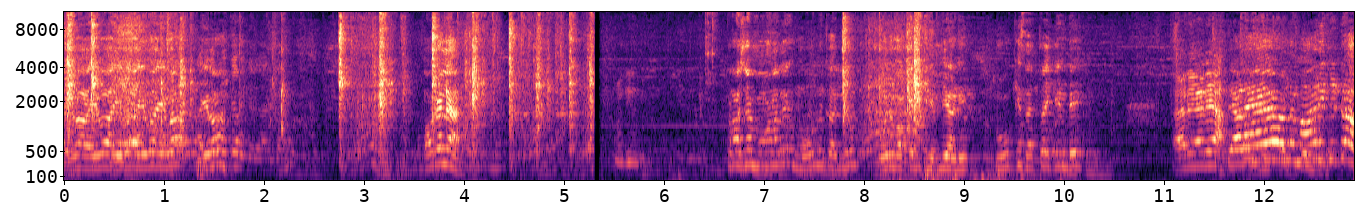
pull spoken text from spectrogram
അയ്യോ അയ്യോ അയ്യോ അയ്യോ അയ്യോ അയ്യോ. ഓക്കല്ലേ? പ്രാവശ്യം പോണത് മൂന്ന് കല്ലും ഒരു ബക്കറ്റ് ചെല്ലിയാണ് തൂക്കി സെറ്റാക്കിണ്ട് ഒന്ന് മാറി കിട്ടോ.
